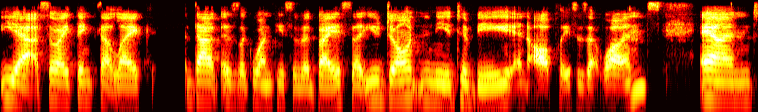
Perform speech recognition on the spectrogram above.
yeah, so I think that like that is like one piece of advice that you don't need to be in all places at once. And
